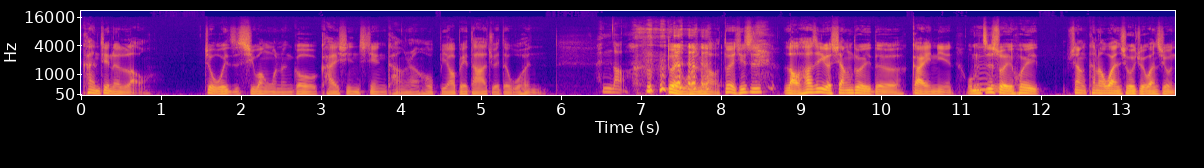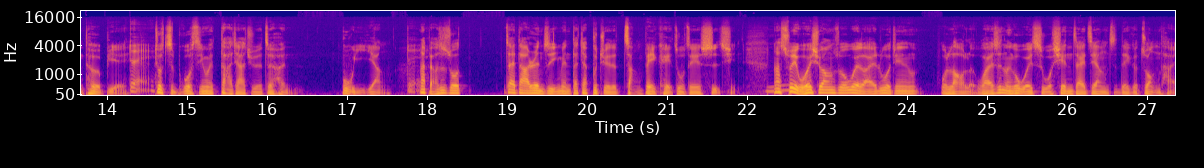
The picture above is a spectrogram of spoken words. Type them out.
看见的老。就我一直希望我能够开心健康，然后不要被大家觉得我很很老。对，我很老。对，其实老它是一个相对的概念。我们之所以会像看到万修，会觉得万修很特别，对，就只不过是因为大家觉得这很不一样。对，那表示说，在大家认知里面，大家不觉得长辈可以做这些事情。那所以我会希望说，未来如果今天我老了，我还是能够维持我现在这样子的一个状态，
